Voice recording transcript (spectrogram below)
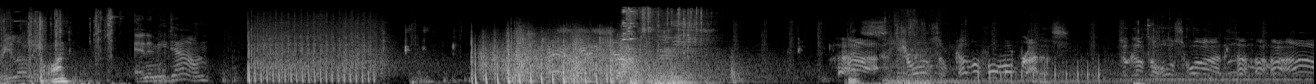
Reloading. Got one. Enemy down. Ah, throwing some cover for my brothers. Took out the whole squad. Ha ha ha ha.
